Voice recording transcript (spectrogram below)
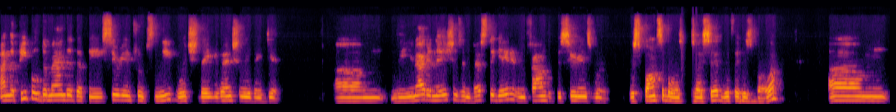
and the people demanded that the Syrian troops leave, which they eventually they did. Um, the United Nations investigated and found that the Syrians were responsible, as I said, with the Hezbollah. Um,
